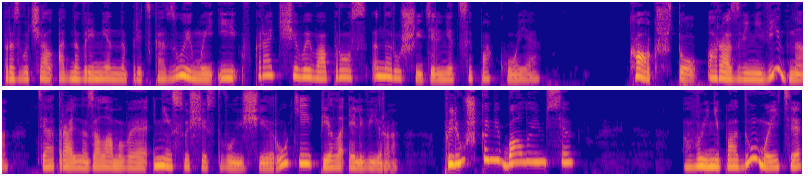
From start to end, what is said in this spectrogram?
Прозвучал одновременно предсказуемый и вкрадчивый вопрос нарушительницы покоя. «Как что? А разве не видно?» Театрально заламывая несуществующие руки, пела Эльвира. «Плюшками балуемся!» «Вы не подумайте,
